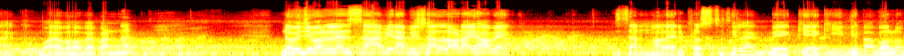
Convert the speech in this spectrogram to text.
লাখ? ভয়াবহ ব্যাপার না? নবীজি বললেন, সাহাবিরা বিশাল লড়াই হবে। জানমালের প্রস্তুতি লাগবে, কে কি দিবা বলো?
